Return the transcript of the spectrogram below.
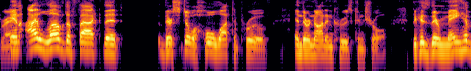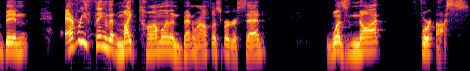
Right. And I love the fact that there's still a whole lot to prove and they're not in cruise control because there may have been everything that Mike Tomlin and Ben Roethlisberger said was not for us.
